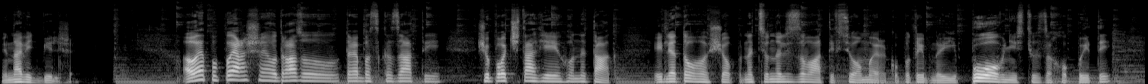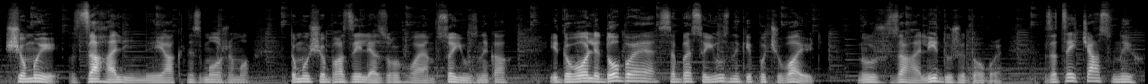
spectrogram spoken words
і навіть більше. Але, по-перше, одразу треба сказати, що прочитав я його не так. І для того, щоб націоналізувати всю Америку, потрібно її повністю захопити, що ми взагалі ніяк не зможемо, тому що Бразилія з Уругваєм в союзниках, і доволі добре себе союзники почувають. Ну ж взагалі дуже добре. За цей час в них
